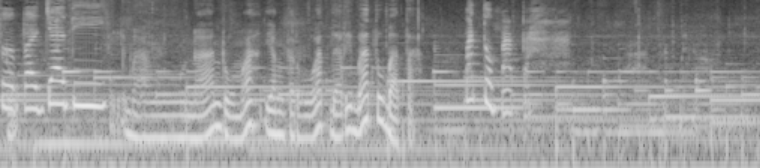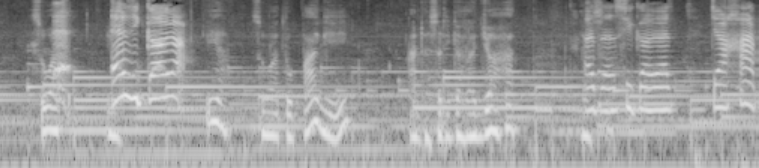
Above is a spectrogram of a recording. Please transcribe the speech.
Sudah jadi bangunan rumah yang terbuat dari batu bata. batu bata. Suatu Eh, sekarang iya, suatu pagi ada serigala jahat ada serigala jahat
